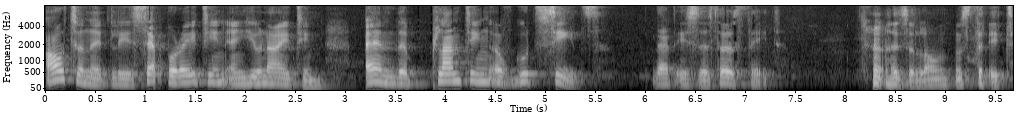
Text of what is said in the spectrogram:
alternately separating and uniting, and the planting of good seeds. That is the third state. it's a long state.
